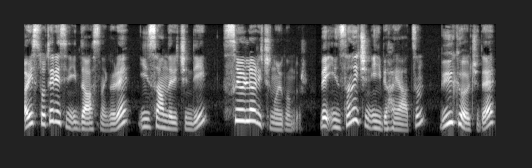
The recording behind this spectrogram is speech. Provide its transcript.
Aristoteles'in iddiasına göre insanlar için değil, sığırlar için uygundur ve insan için iyi bir hayatın büyük ölçüde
